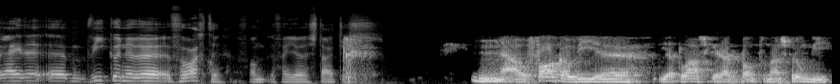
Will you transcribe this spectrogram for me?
rijden. Ehm, wie kunnen we verwachten van, van je starters? Nou, Falco die, eh, die had de laatste keer uit de band vandaan sprong die.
